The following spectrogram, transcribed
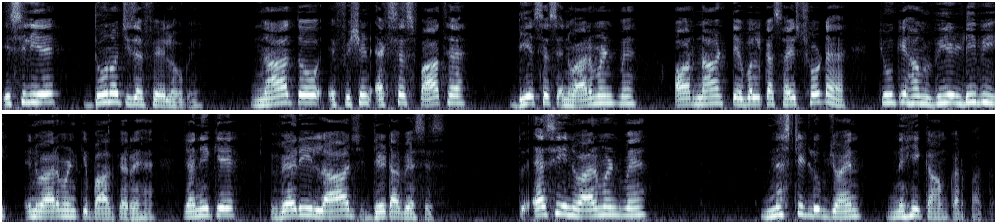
اس لیے دونوں چیزیں فیل ہو گئیں۔ نہ تو ایفیشینٹ ایکسیس پاتھ ہے ڈی ایس ایس انوائرمنٹ میں، اور نہ ٹیبل کا سائز چھوٹا ہے۔ کیونکہ ہم V L D B environment کی بات کر رہے ہیں یعنی کہ ویری لارج ڈیٹا بیسز تو ایسی انوائرمنٹ میں نیسٹڈ لوپ جوائن نہیں کام کر پاتا۔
